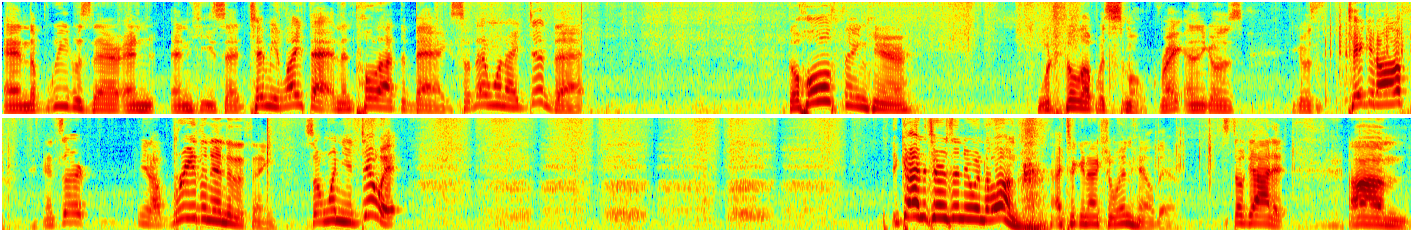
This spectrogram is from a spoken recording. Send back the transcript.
and the weed was there. And and he said, "Timmy, light that, and then pull out the bag." So then, when I did that, the whole thing here would fill up with smoke, right? And then he goes, he goes, take it off and start, you know, breathing into the thing. So when you do it, it kind of turns into a lung. I took an actual inhale there. Still got it. Um,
